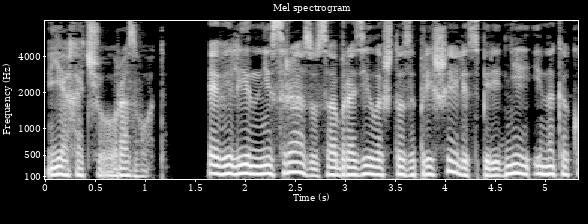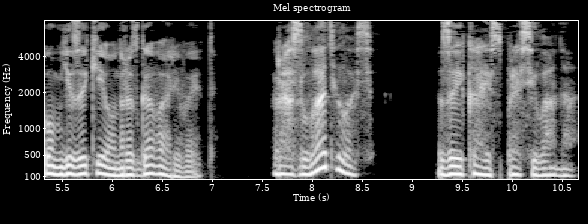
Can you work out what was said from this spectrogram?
Я хочу развод». Эвелин не сразу сообразила, что за пришелец перед ней и на каком языке он разговаривает. «Разладилась?» — заикаясь, спросила она.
